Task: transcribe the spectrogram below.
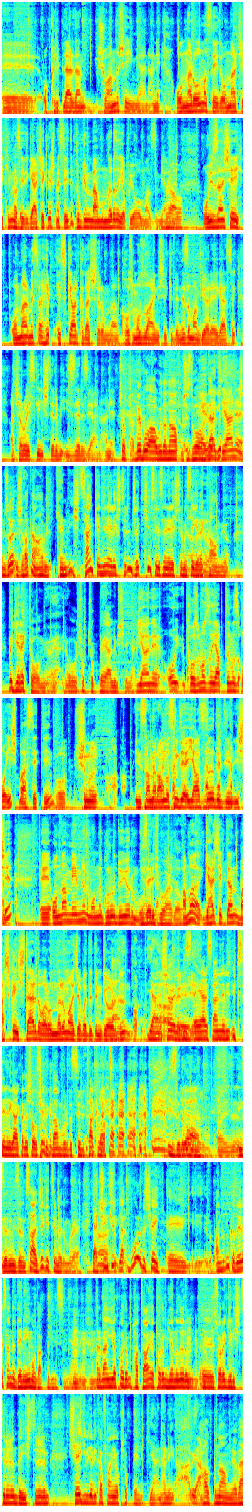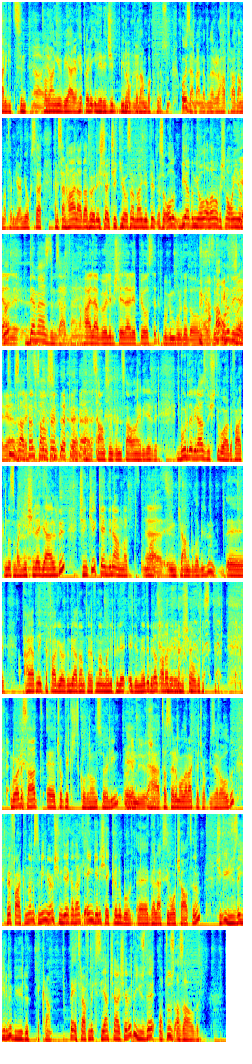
e, o kliplerden şu anda şeyim yani hani onlar olmasaydı onlar çekilmeseydi gerçekleşmeseydi bugün ben bunları da yapıyor olmazdım yani. Bravo. O yüzden şey onlar mesela hep eski arkadaşlarımla Kozmoz'la aynı şekilde ne zaman bir araya gelsek açar o eski işleri bir izleriz yani hani. Çok da ve bu abi da ne yapmışız o Evet, der. yani- Şimdi zaten abi kendi iş sen kendini eleştirince kimsenin seni eleştirmesine gerek yok. kalmıyor. Ve gerek de olmuyor yani. O çok çok değerli bir şey gerçekten. Yani o Kozmoz'la yaptığımız o iş bahsettiğin o şunu insanlar anlasın diye yazdığı dediğin işi e, ondan memnunum onunla gurur duyuyorum bu Güzel arada. iş bu arada o. Ama gerçekten başka işler de var onları mı acaba dedim gördün. Ben- o- yani şöyle Abi. biz eğer senle biz 3 senelik arkadaş olsaydık ben burada seni takla attım. İzledim Ya, onları. İzledim izledim. Sadece getirmedim buraya. Ya Ha, çünkü süper. ya bu arada şey e, anladığım kadarıyla sen de deneyim odaklı birisin yani. Hani ben yaparım, hata yaparım, yanılırım, e, sonra geliştiririm, değiştiririm. Şey gibi de bir kafan yok çok belli ki yani. Hani abi ya halk bunu anlıyor, ver gitsin Ha, falan yok. gibi bir yer yok. Hep böyle ilerici bir noktadan bakıyorsun. O yüzden ben de bunları rahat rahat anlatabiliyorum. Yoksa hani sen hala da böyle işler çekiyorsan ben getirip mesela oğlum bir adım yol alamamışsın 10 yılda Yani, demezdim zaten yani. Hala böyle bir şeyler yapıyor olsaydık bugün burada da olmazdı. Onu diyecektim yani. zaten Samsung evet, evet, Samsung bunu sağlamayabilirdi. Burada biraz düştü bu arada farkındasın. Bak yeşile geldi. Çünkü kendini anlatma Evet. imkanı bulabildin. Ee, hayatımda ilk defa gördüğüm bir adam tarafından manipüle edilmeye de biraz ara verilmiş oldunuz. bu arada saat e, çok yakıştık olur onu söyleyeyim. Öyle Ee, mi diyorsun? Ha, tasarım olarak da çok güzel oldu. Ve farkında mısın bilmiyorum. Şimdiye kadarki en geniş ekranı bu e, Galaxy Watch 6'nın. Çünkü %20 büyüdü ekran. Ve etrafındaki siyah çerçeve de %30 azaldı.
